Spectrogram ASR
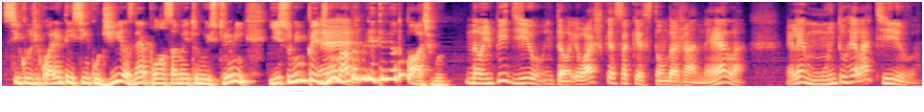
ciclo de 45 dias, né, pro lançamento no streaming, e isso não impediu é, nada a bilheteria do Batman. Não impediu. Então, eu acho que essa questão da janela, ela é muito relativa.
